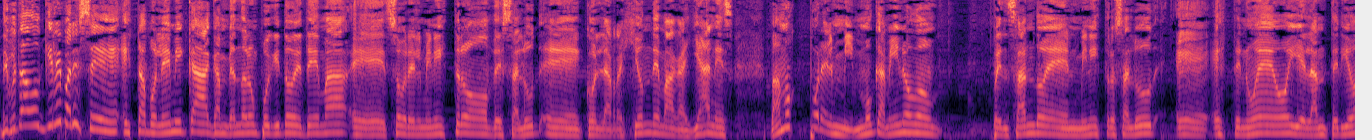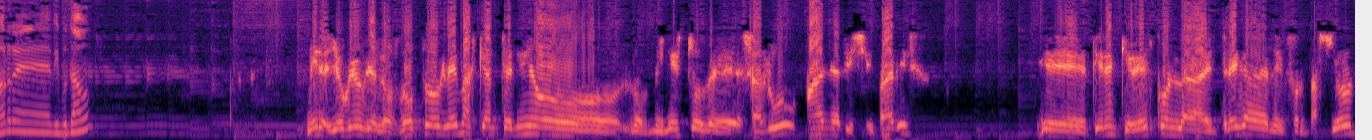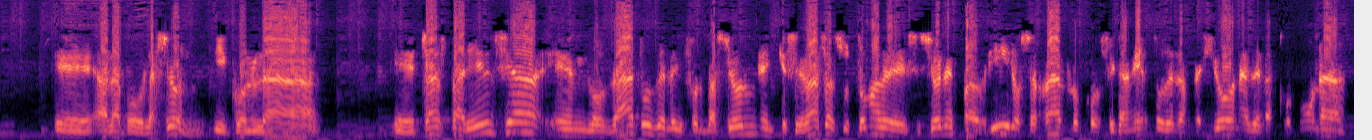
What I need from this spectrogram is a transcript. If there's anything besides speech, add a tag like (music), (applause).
Diputado, ¿qué le parece esta polémica, cambiándole un poquito de tema, eh, sobre el ministro de Salud eh, con la región de Magallanes? ¿Vamos por el mismo camino pensando en ministro de Salud, eh, este nuevo y el anterior, diputado? Mire, yo creo que los dos problemas que han tenido los ministros de Salud, Mañas y Ciparis, eh, tienen que ver con la entrega de la información eh, a la población y con la eh, transparencia en los datos de la información en que se basa su toma de decisiones para abrir o cerrar los confinamientos de las regiones, de las comunas,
